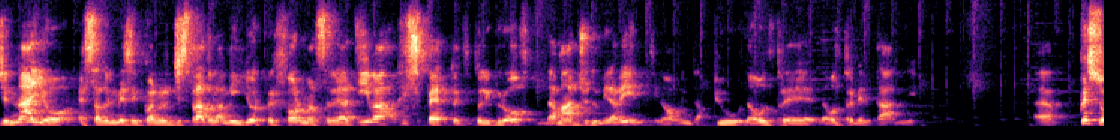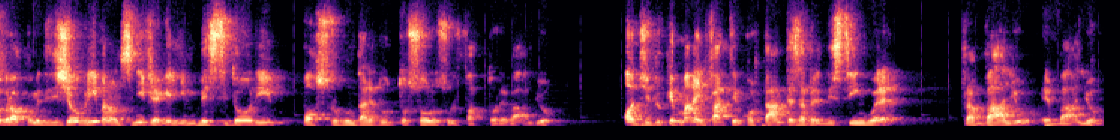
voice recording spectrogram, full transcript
Gennaio è stato il mese in cui hanno registrato la miglior performance relativa rispetto ai titoli growth da maggio 2020, no? quindi da, più, da, oltre, da oltre 20 anni. Eh, questo però, come ti dicevo prima, non significa che gli investitori possono puntare tutto solo sul fattore value. Oggi più che mai, infatti, è importante saper distinguere tra value e value,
